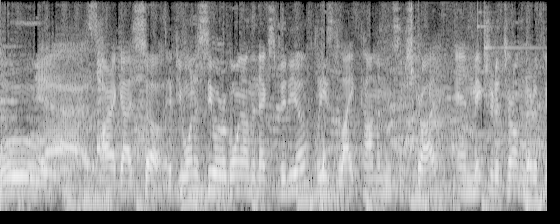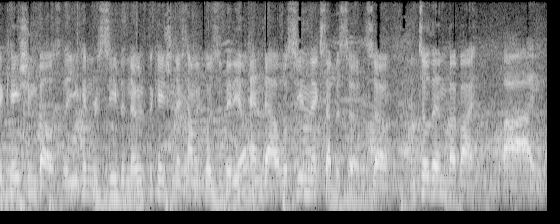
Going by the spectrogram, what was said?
Ooh. Yes. All right, guys. So if you want to see where we're going on the next video, please like, comment, and subscribe, and make sure to turn on the notification bell so that you can receive the notification next time we post a video. And uh, we'll see you in the next episode. So until then, bye bye. Bye.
